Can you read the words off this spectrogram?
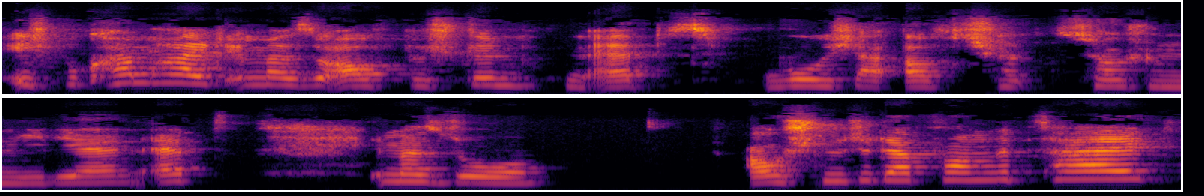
ich bekomme halt immer so auf bestimmten Apps, wo ich auf Social Media Apps immer so Ausschnitte davon gezeigt.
